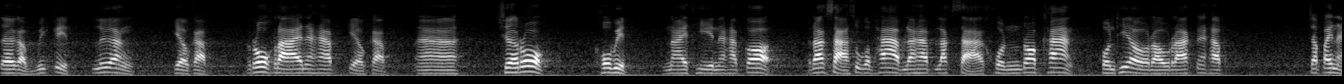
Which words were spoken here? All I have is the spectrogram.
เจอกับวิกฤตเรื่องเกี่ยวกับโรคร้ายนะครับ เกี่ยวกับเชื้อโรคโควิด -19 นะครับ ก็รักษาสุขภาพนะครับ รักษาคนรอบข้าง คนที่เราเรารักนะครับ จะไปไหน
